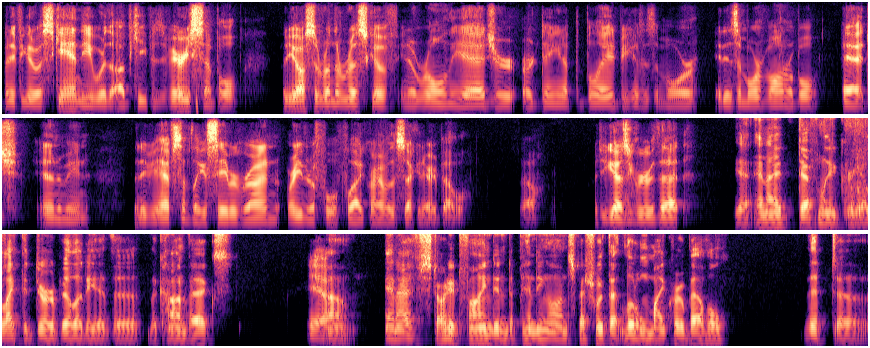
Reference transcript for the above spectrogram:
but if you go to a Scandi where the upkeep is very simple, but you also run the risk of you know rolling the edge or, or dinging up the blade because it's a more it is a more vulnerable edge. You know what I mean? Than if you have something like a saber grind or even a full flat grind with a secondary bevel. So, but do you guys agree with that? Yeah, and I definitely agree. I like the durability of the the convex. Yeah. Um, and I've started finding, depending on, especially with that little micro bevel, that uh,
